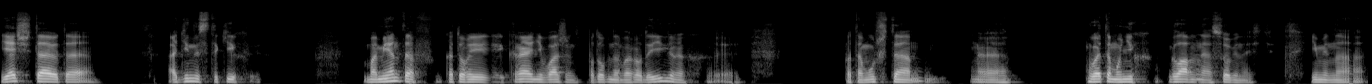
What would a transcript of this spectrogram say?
я считаю, это один из таких моментов, который крайне важен в подобного рода играх, э, потому что э, в этом у них главная особенность. Именно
